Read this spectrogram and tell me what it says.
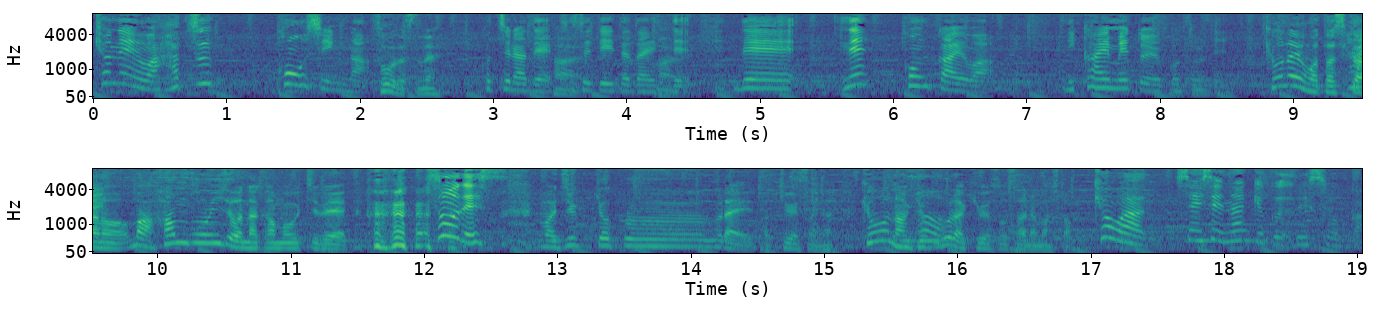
去年は初更新がそうですね。こちらではい。させていただいて、はい。でね今回は2回目ということ去年は確かあの、まあ半分以上仲間内で。で、そうです。まあ10曲ぐらいと QS された。今日は何曲ぐらい QS をされました？今日は先生何曲でしょうか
